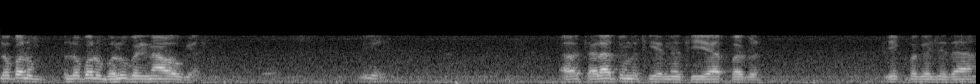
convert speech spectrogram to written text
લોકોનું લોકોનું ભલું કરીને આવો ગયા. હવે ચલાતું નથી એમ નથી આ પગ. એક પગે જતા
